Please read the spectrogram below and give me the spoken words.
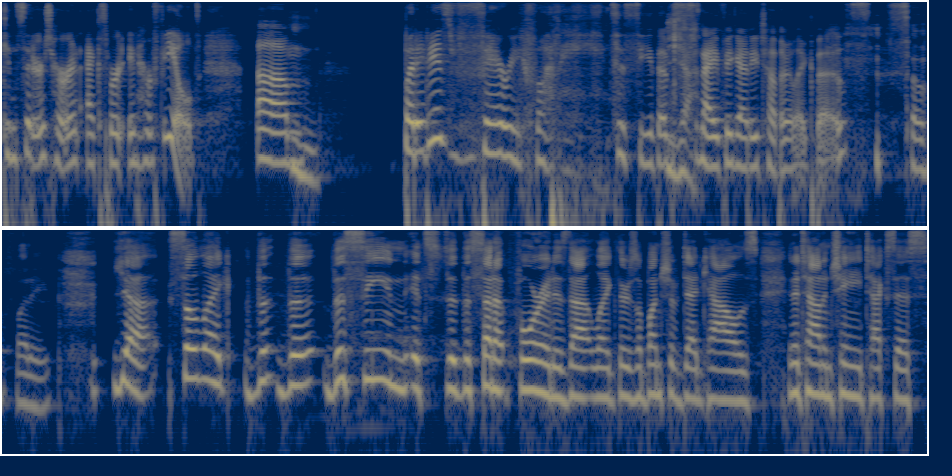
considers her an expert in her field. Um, mm-hmm. But it is very funny to see them yeah. sniping at each other like this. so funny. Yeah. So like the the the scene, it's the, the setup for it is that like there's a bunch of dead cows in a town in Chaney, Texas.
